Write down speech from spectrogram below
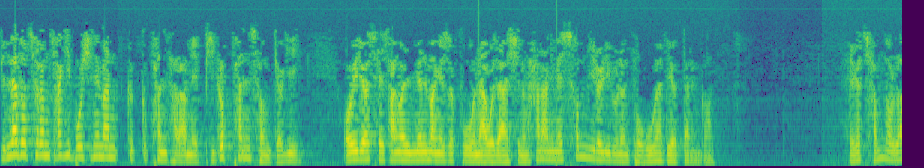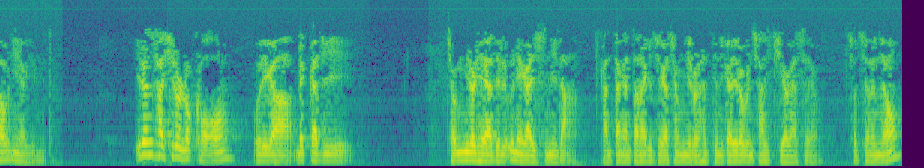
빌라도처럼 자기 보시에만 급급한 사람의 비겁한 성격이 오히려 세상을 멸망해서 구원하고자 하시는 하나님의 섭리를 이루는 도구가 되었다는 것. 이거 참 놀라운 이야기입니다. 이런 사실을 놓고 우리가 몇 가지 정리를 해야 될 은혜가 있습니다. 간단간단하게 제가 정리를 할 테니까 여러분 잘 기억하세요. 첫째는요,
